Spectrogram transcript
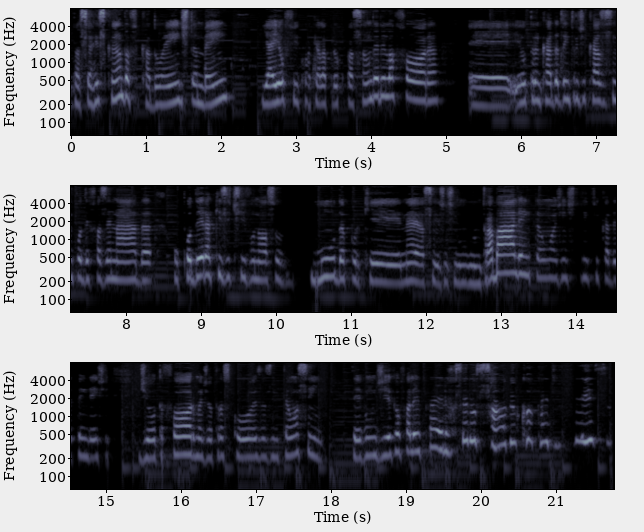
está se arriscando a ficar doente também. E aí eu fico com aquela preocupação dele lá fora, é, eu trancada dentro de casa sem poder fazer nada, o poder aquisitivo nosso muda porque, né, assim, a gente não, não trabalha, então a gente fica dependente de outra forma, de outras coisas. Então, assim, teve um dia que eu falei pra ele, você não sabe o quanto é difícil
